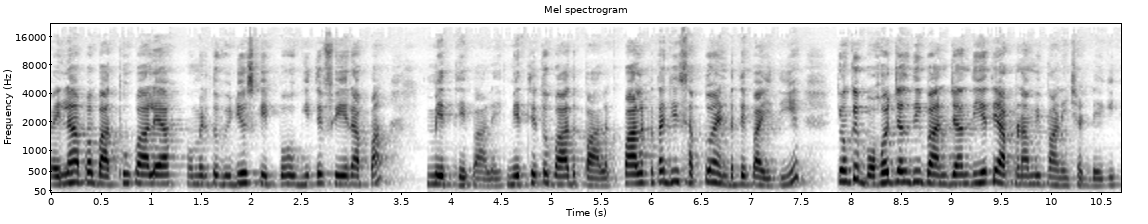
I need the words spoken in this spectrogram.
ਪਹਿਲਾਂ ਆਪਾਂ ਬਾਥੂ ਪਾ ਲਿਆ, ਉਹ ਮੇਰੇ ਤੋਂ ਵੀਡੀਓ ਸਕਿਪ ਹੋ ਗਈ ਤੇ ਫਿਰ ਆਪਾਂ ਮੇਥੇ ਪਾ ਲਏ। ਮੇਥੇ ਤੋਂ ਬਾਅਦ ਪਾਲਕ ਪਾਲਕ ਤਾਂ ਜੀ ਸਭ ਤੋਂ ਐਂਡ ਤੇ ਪਾਈ ਦੀ ਏ, ਕਿਉਂਕਿ ਬਹੁਤ ਜਲਦੀ ਬਣ ਜਾਂਦੀ ਏ ਤੇ ਆਪਣਾ ਵੀ ਪਾਣੀ ਛੱਡੇਗੀ।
